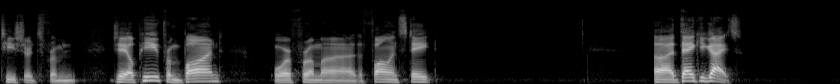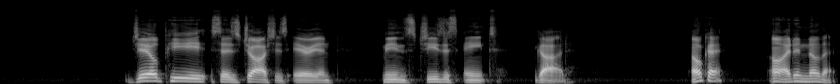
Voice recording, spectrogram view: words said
t shirts from JLP, from Bond, or from uh, the Fallen State. Uh, thank you guys. JLP says Josh is Arian, means Jesus ain't God. Okay. Oh, I didn't know that.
